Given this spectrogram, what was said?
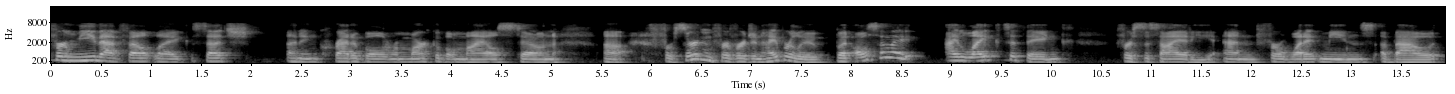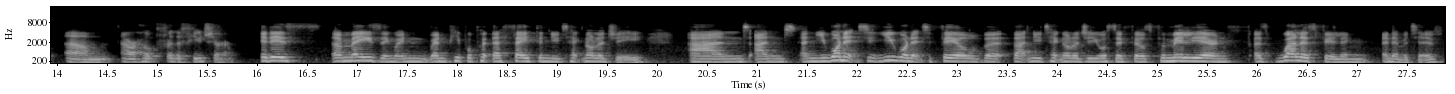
for me, that felt like such an incredible, remarkable milestone uh, for certain for Virgin Hyperloop, but also I, I like to think for society and for what it means about um, our hope for the future. It is amazing when when people put their faith in new technology and and and you want it to you want it to feel that that new technology also feels familiar and as well as feeling innovative.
